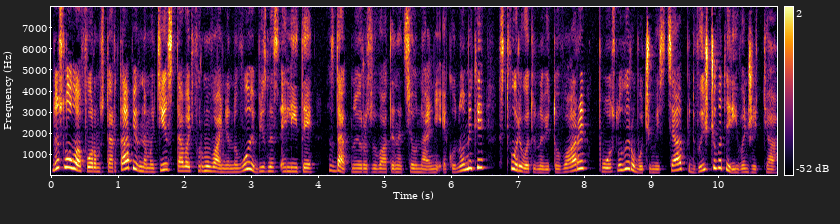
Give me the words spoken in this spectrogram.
До слова, форум стартапів на меті ставить формування нової бізнес-еліти, здатної розвивати національні економіки, створювати нові товари, послуги, робочі місця, підвищувати рівень життя.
